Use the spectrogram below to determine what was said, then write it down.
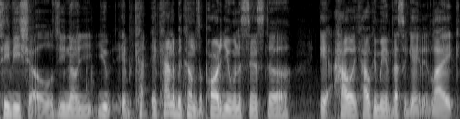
TV shows, you know, you, you it it kind of becomes a part of you in the sense to it, how it, how it can be investigated. Like,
